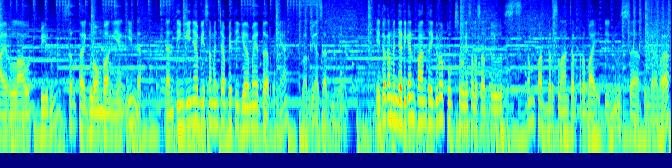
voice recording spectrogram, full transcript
air laut biru, serta gelombang yang indah dan tingginya bisa mencapai 3 meter ya. Luar biasa tentunya. Itu akan menjadikan Pantai Gropuk sebagai salah satu tempat berselancar terbaik di Nusa Tenggara Barat.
